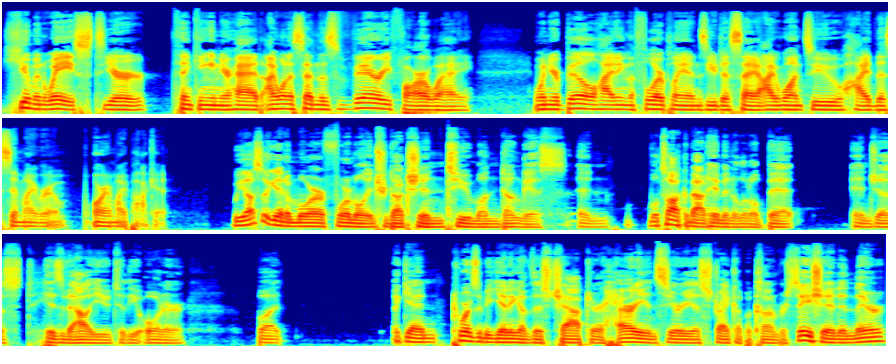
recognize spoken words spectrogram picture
human waste, you're thinking in your head, I want to send this very far away. When you're Bill hiding the floor plans, you just say, I want to hide this in my room or in my pocket. We also get a more formal introduction to Mundungus, and we'll talk about him in a little bit and just his value to the order. But again, towards the beginning of this chapter, Harry and Sirius strike up a conversation, and they're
